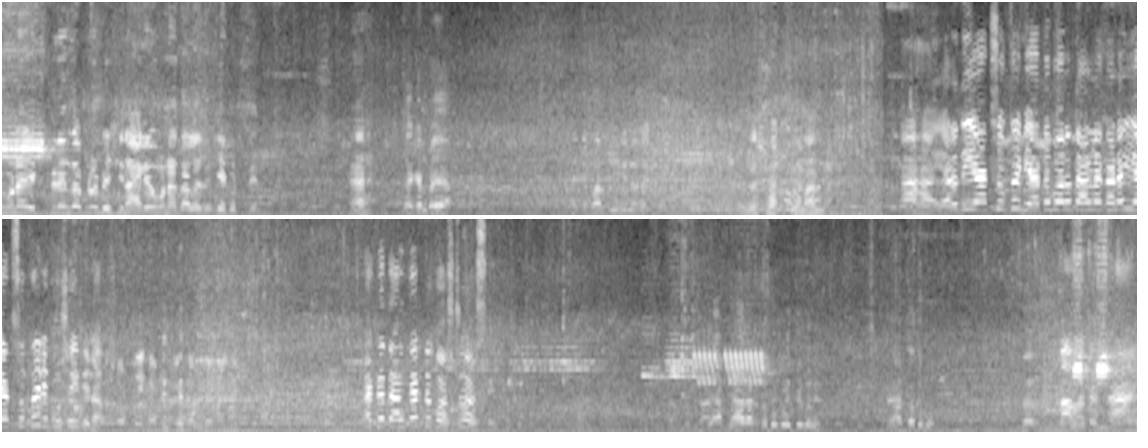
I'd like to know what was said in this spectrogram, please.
মনে হয় এক্সপিরিয়েন্স আপনার বেশি না আগে মনে হয় তাহলে ইয়ে করতেন। হ্যাঁ? দেখেন ভাইয়া খাইতে পারবি কিনা দেখেন এটা শক্ত না? হ্যাঁ হ্যাঁ এরা দিয়ে একশো খাইবে এত বড় তালটা কাটাই একশো খাইলে পোষাইবে না একটা তাল কাটতে কষ্ট আছে। আপনি আর একটা দেবো এতে করে? একটা দেবো? বাবা তো খায়।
